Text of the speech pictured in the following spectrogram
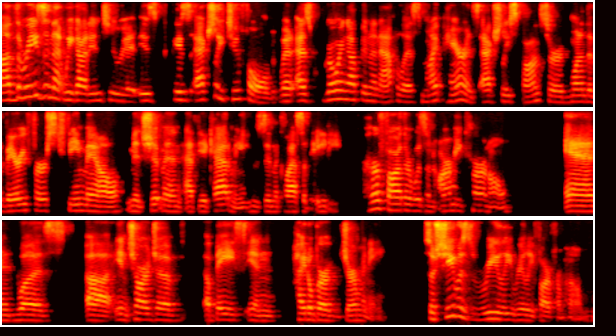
Uh, the reason that we got into it is is actually twofold. As growing up in Annapolis, my parents actually sponsored one of the very first female midshipmen at the academy, who's in the class of 80. Her father was an Army colonel and was uh, in charge of a base in Heidelberg, Germany. So she was really, really far from home.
